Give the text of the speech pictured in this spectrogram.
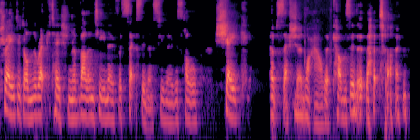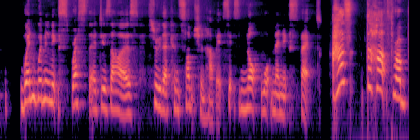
traded on the reputation of Valentino for sexiness. You know, this whole Sheikh obsession wow. that comes in at that time. When women express their desires through their consumption habits, it's not what men expect. Has the heartthrob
